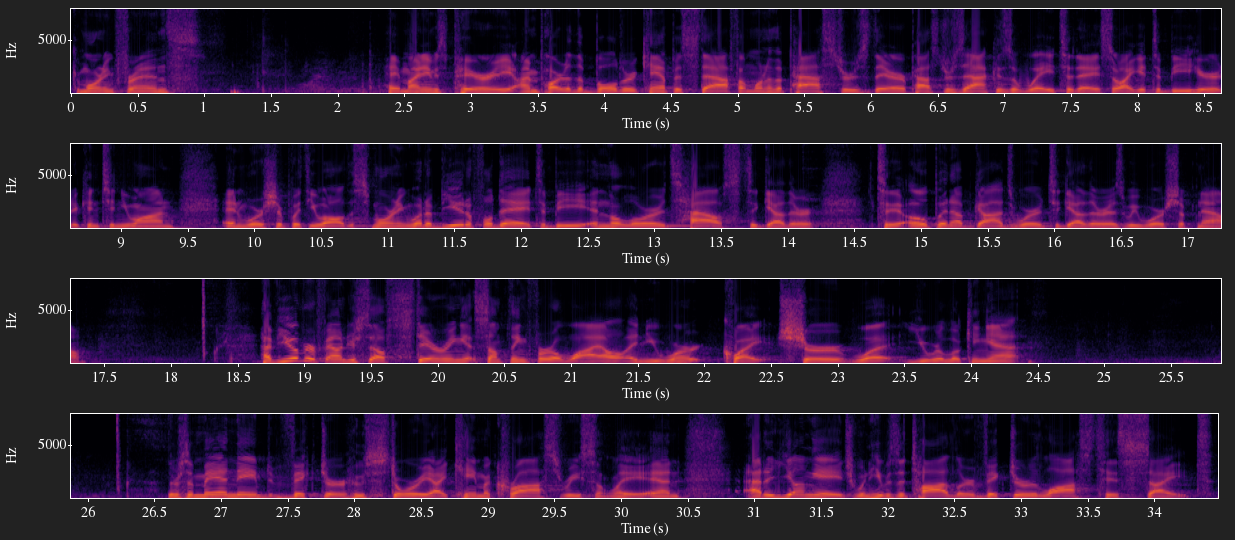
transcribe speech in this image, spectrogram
Good morning, friends. Hey, my name is Perry. I'm part of the Boulder campus staff. I'm one of the pastors there. Pastor Zach is away today, so I get to be here to continue on and worship with you all this morning. What a beautiful day to be in the Lord's house together, to open up God's word together as we worship now. Have you ever found yourself staring at something for a while and you weren't quite sure what you were looking at? There's a man named Victor whose story I came across recently. And at a young age, when he was a toddler, Victor lost his sight.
